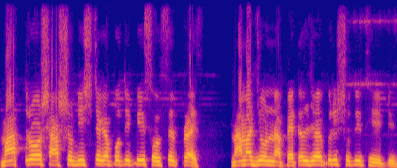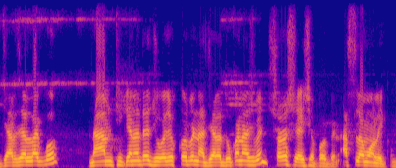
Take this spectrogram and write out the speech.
মাত্র সাতশো বিশ টাকা প্রতি পিস হোলসেল প্রাইস নামাজি না, পেটেল জয়পুরি সুতি থ্রি পিস যার যার লাগবো, নাম ঠিকানা দিয়ে যোগাযোগ করবেন। আর যারা দোকান আসবেন, সরাসরি এসে পড়বেন। আসসালামু আলাইকুম।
